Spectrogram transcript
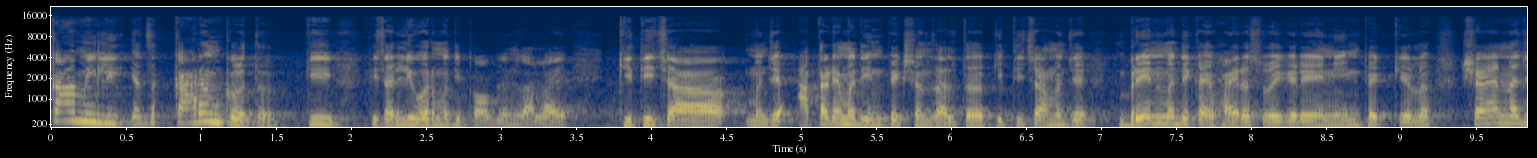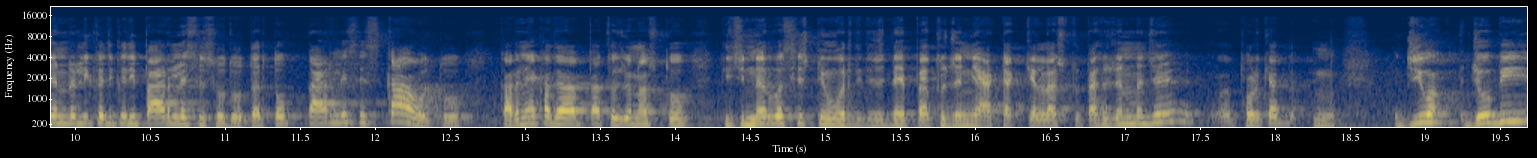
का मेली याचं कारण कळतं. की तिच्या लिव्हरमध्ये प्रॉब्लेम झाला आहे की तिच्या म्हणजे आतड्यामध्ये इन्फेक्शन झालं की तिच्या म्हणजे ब्रेनमध्ये काय व्हायरस वगैरे इन्फेक्ट केलं. शेळ्यांना जनरली कधी कधी पॅरालिसिस होतो. तर तो पॅरालिसिस का होतो? कारण एखादा पॅथोजन असतो तिची नर्वस सिस्टीमवरती तिच्या पॅथोजनने अटॅक केला असतो. पॅथोजन म्हणजे थोडक्यात जीवा जो बी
